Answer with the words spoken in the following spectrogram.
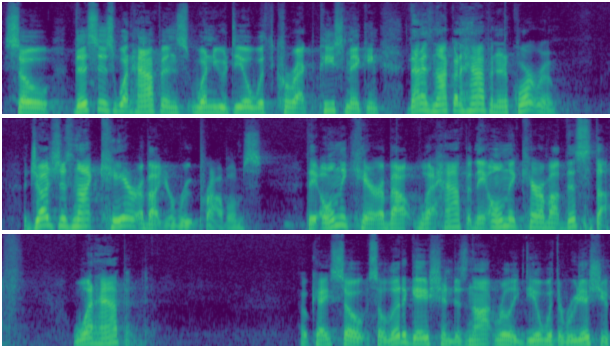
so, this is what happens when you deal with correct peacemaking. That is not going to happen in a courtroom. A judge does not care about your root problems, they only care about what happened. They only care about this stuff what happened. Okay, so, so litigation does not really deal with the root issue,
